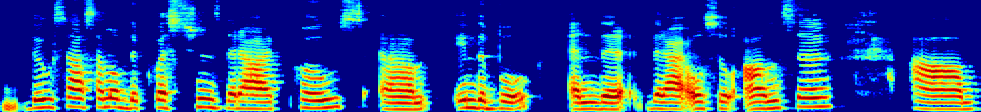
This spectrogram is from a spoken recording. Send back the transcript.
those are some of the questions that i pose um, in the book and that, that i also answer um,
